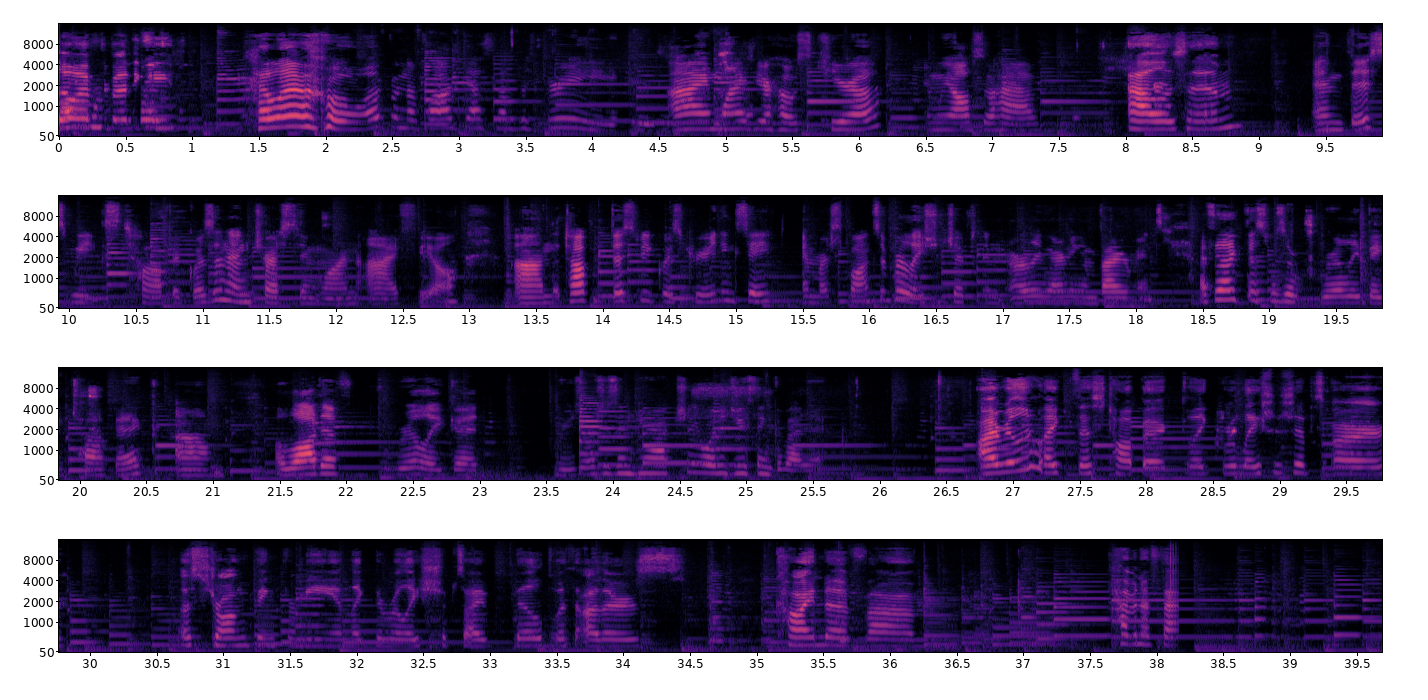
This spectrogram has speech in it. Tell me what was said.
Hello, everybody. Hello, welcome to podcast number three. I'm one of your hosts, Kira, and we also have. Allison. And this week's topic was an interesting one, I feel. Um, the topic this week was creating safe and responsive relationships in early learning environments. I feel like this was a really big topic. Um, a lot of really good resources in here, actually. What did you think about it? I really like this topic. Like, relationships are a strong thing for me, and like the relationships I build with others kind of um, have an effect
